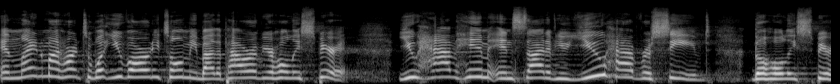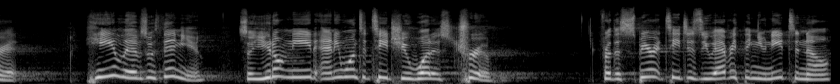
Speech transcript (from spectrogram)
Enlighten my heart to what you've already told me by the power of your Holy Spirit. You have Him inside of you. You have received the Holy Spirit. He lives within you. So you don't need anyone to teach you what is true. For the Spirit teaches you everything you need to know,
